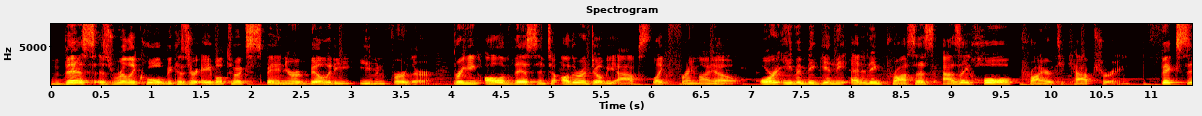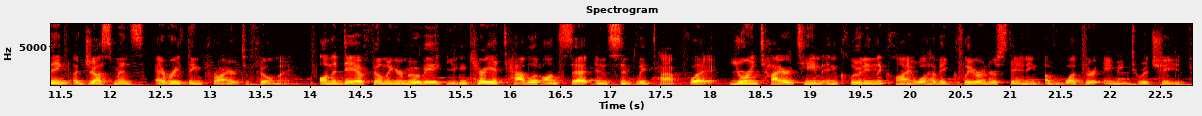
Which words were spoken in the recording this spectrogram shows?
This is really cool because you're able to expand your ability even further, bringing all of this into other Adobe apps like Frame.io, or even begin the editing process as a whole prior to capturing fixing, adjustments, everything prior to filming. On the day of filming your movie, you can carry a tablet on set and simply tap play. Your entire team, including the client, will have a clear understanding of what they're aiming to achieve.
